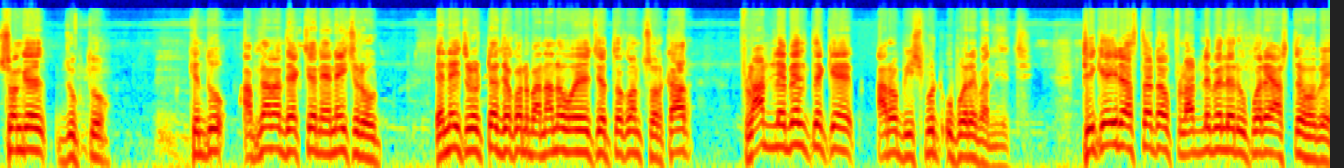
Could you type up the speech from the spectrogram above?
সঙ্গে যুক্ত। কিন্তু আপনারা দেখছেন এনএইচ রোড এনএইচ রোডটা যখন বানানো হয়েছে, তখন সরকার ফ্লাড লেভেল থেকে আরও বিশ ফুট উপরে বানিয়েছে। ঠিক এই রাস্তাটাও ফ্লাড লেভেলের উপরে আসতে হবে।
